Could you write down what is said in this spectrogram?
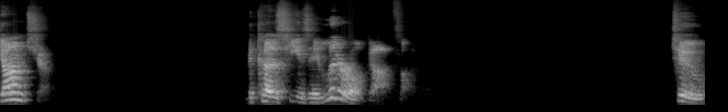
Yamcha. Because he is a literal godfather to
